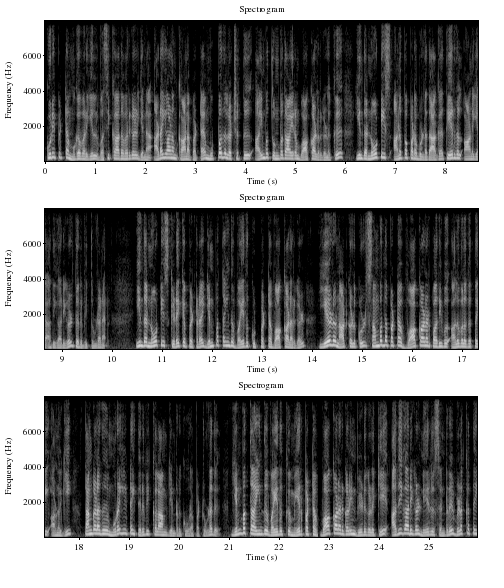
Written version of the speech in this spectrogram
குறிப்பிட்ட முகவரியில் வசிக்காதவர்கள் என அடையாளம் காணப்பட்ட முப்பது லட்சத்து ஐம்பத்தொன்பதாயிரம் வாக்காளர்களுக்கு இந்த நோட்டீஸ் அனுப்பப்படவுள்ளதாக தேர்தல் ஆணைய அதிகாரிகள் தெரிவித்துள்ளனர். இந்த நோட்டீஸ் கிடைக்கப்பெற்ற எண்பத்தைந்து வயதுக்குட்பட்ட வாக்காளர்கள் ஏழு நாட்களுக்குள் சம்பந்தப்பட்ட வாக்காளர் பதிவு அலுவலகத்தை அணுகி தங்களது முறையீட்டை தெரிவிக்கலாம் என்று கூறப்பட்டுள்ளது. எண்பத்தைந்து வயதுக்கு மேற்பட்ட வாக்காளர்களின் வீடுகளுக்கே அதிகாரிகள் நேரில் சென்று விளக்கத்தை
